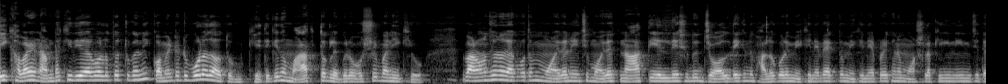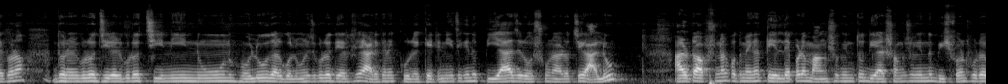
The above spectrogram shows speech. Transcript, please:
এই খাবারের নামটা কী দেওয়া বলো তো একটুখানি? কমেন্টে একটু বলে দাও তো। খেতে কিন্তু মারাত্মক লাগবে অবশ্যই বানিয়ে খেও। বানানোর জন্য দেখো তুমি ময়দা নিয়েছি ময়দা না তেল দিয়ে শুধু জল দিয়ে কিন্তু ভালো করে মেখে নেবে, একদম মেখে নেওয়ার পর এখানে মশলা কিনে নিয়ে নিয়েছি দেখো না? ধনের গুঁড়ো, জিরের গুঁড়ো, চিনি, নুন, হলুদ আর গোলমরিচ গুঁড়ো দিয়ে আর এখানে কেটে নিয়েছি কিন্তু পেঁয়াজ, রসুন আর হচ্ছে আলু। আর আলুটা অপশনাল প্রথমে এখানে তেল দেওয়ার পরে মাংস কিন্তু দেওয়ার সঙ্গে সঙ্গে কিন্তু বিস্ফোরণ ফুটে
